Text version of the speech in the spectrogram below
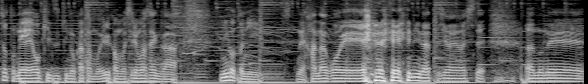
ちょっとねお気づきの方もいるかもしれませんが見事にね鼻声 になってしまいましてあのね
